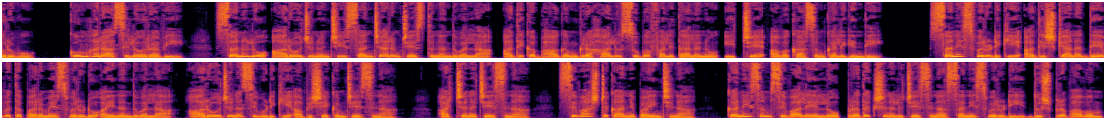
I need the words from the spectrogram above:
గురువు కుంభరాశిలో రవి సనులు ఆ రోజు నుంచి సంచారం చేస్తున్నందువల్ల అధిక భాగం గ్రహాలు శుభ ఫలితాలను ఇచ్చే అవకాశం కలిగింది. శనీశ్వరుడికి అధిష్ఠాన దేవత పరమేశ్వరుడు అయినందువల్ల ఆ రోజున శివుడికి అభిషేకం చేసిన అర్చన చేసిన శివాష్టకాన్ని పయించిన కనీసం శివాలయంలో ప్రదక్షిణలు చేసిన శనీశ్వరుడి దుష్ప్రభావం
